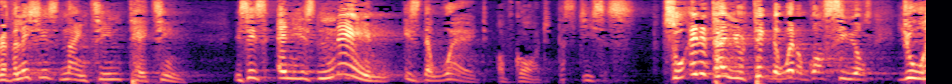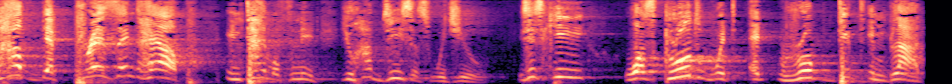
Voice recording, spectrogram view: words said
Revelations 19 13 it says and his name is the word of God that's Jesus so anytime you take the word of God serious, you have the present help in time of need. You have Jesus with you. He says he was clothed with a robe dipped in blood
